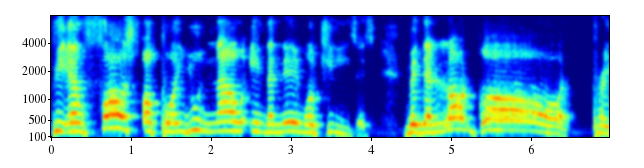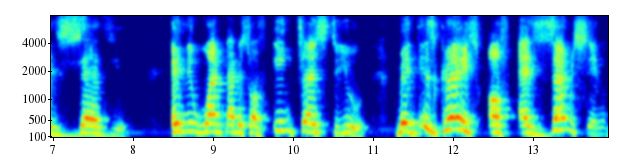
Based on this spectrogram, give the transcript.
be enforced upon you now in the name of Jesus. May the Lord God preserve you. Anyone that is of interest to you, may this grace of exemption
